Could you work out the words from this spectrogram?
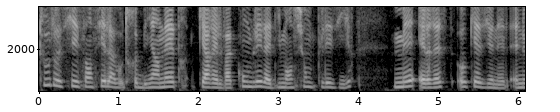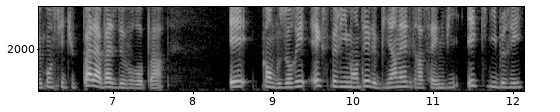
tout aussi essentielle à votre bien-être car elle va combler la dimension plaisir, mais elle reste occasionnelle. Elle ne constitue pas la base de vos repas. Et quand vous aurez expérimenté le bien-être grâce à une vie équilibrée,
